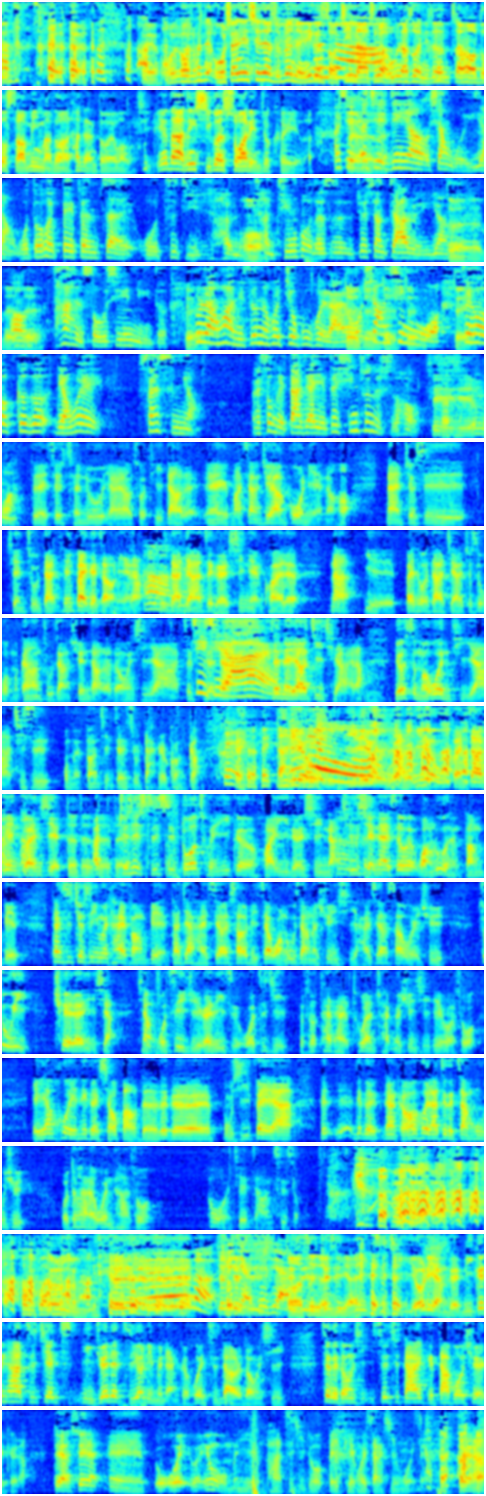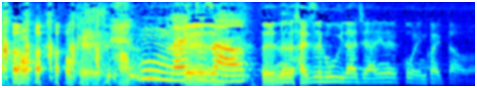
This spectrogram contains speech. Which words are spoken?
对我我相信我相信现在随便哪一个手机拿出来，我问他说你这个账号多少密码多少，他可能都会忘记，因为大家已经习惯刷脸就可以了。而且而且一定要像我一样，我都会备份在我自己很很听或者是就像家人一样，对对对，他很熟悉你的。不然的话，你真的会救不回来哦。相信我，最后哥哥两位三十秒，来送给大家，也在新春的时候。是是是，哇，对，这诚如瑶瑶所提到的，因为马上就要过年了哈，那就是先祝大先拜个早年啊，祝大家这个新年快乐。那也拜托大家，就是我们刚刚组长宣导的东西啊，记起来，真的要记起来了。有什么问题啊？其实我们帮警政署打个广告，对，一六五一六五啊，一六五反诈骗专线，对对对对，就是时时多存一个怀疑的心呐。其实现在社会网络很方便，但是就是因为太方便，大家还是要稍微在网络上的讯息，还是要稍微去注意确认一下。像我自己举个例子，我自己有时候太太突然传个讯息给我说。也要汇那个小宝的那个补习费啊，那那个那赶快汇到这个账户去，我都还要问他说，哦，我今天早上吃什么？通关密语，对对对对对，就是就是就是你自己有两个，你跟他之间，你觉得只有你们两个会知道的东西，这个东西就是搭一个 double check 啦。对啊，虽然呃，我我因为我们也很怕自己如果被骗会上新闻的。对啊，OK，好，嗯，来组长，对，那个还是呼吁大家，因为过年快到了。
